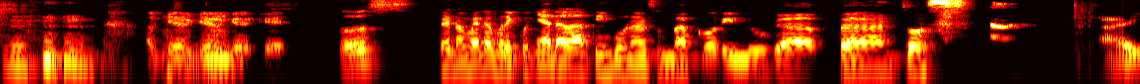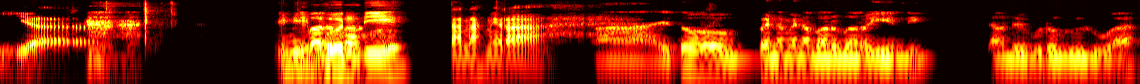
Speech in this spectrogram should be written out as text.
Oke, oke, oke, oke. Terus fenomena berikutnya adalah timbunan sembako diduga bansos. Ah, iya. Ini baru-baru. di tanah merah. Nah, itu fenomena baru-baru ini tahun 2022.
